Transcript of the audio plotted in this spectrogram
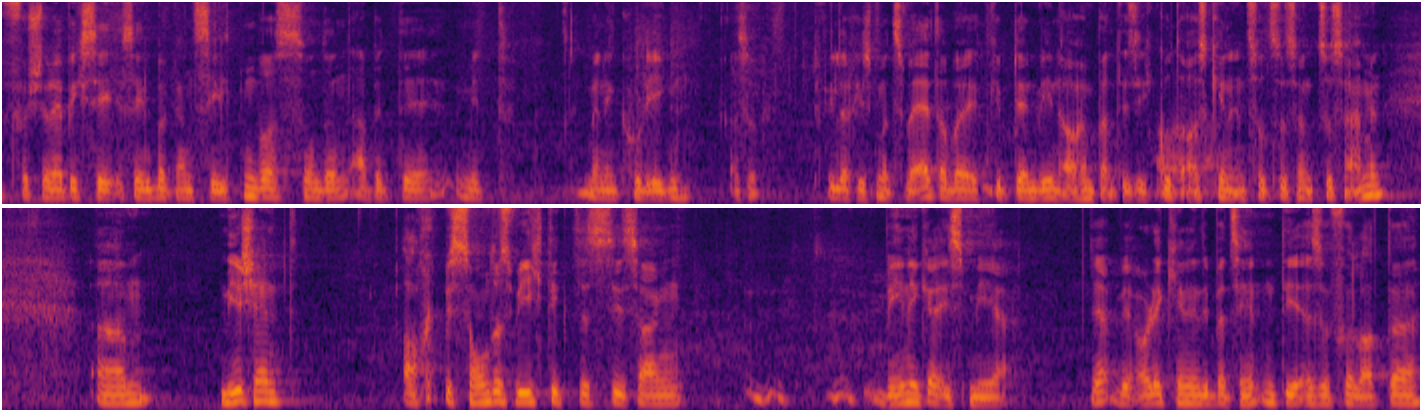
verschreibe ich selber ganz selten was, sondern arbeite mit meinen Kollegen, also vielleicht ist man zweit, aber es gibt ja in Wien auch ein paar, die sich gut auskennen, sozusagen zusammen. Ähm, mir scheint auch besonders wichtig, dass Sie sagen, weniger ist mehr. Ja, wir alle kennen die Patienten, die also vor lauter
